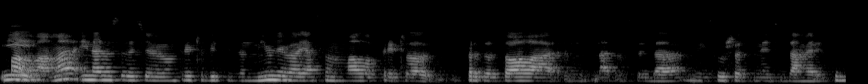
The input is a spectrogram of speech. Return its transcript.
I... Hvala vama i nadam se da će vam priča biti zanimljiva. Ja sam malo pričala sprda dola, nadam se da mi slušalci neće zameriti.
